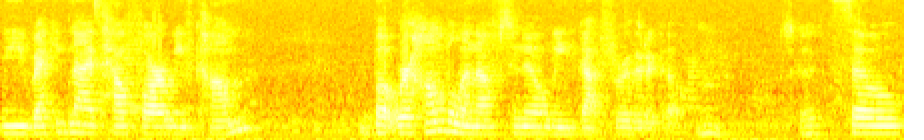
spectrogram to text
we recognize how far we've come, but we're humble enough to know we've got further to go. That's good. So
